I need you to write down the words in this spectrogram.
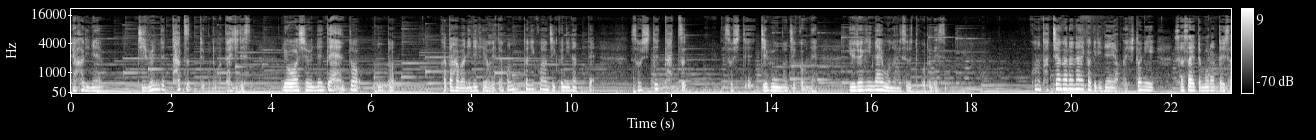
やはりね自分で立つってことが大事です。両足をねでーんと本当肩幅にね広げて本当にこの軸になってそして立つ。そして自分の軸をね揺るぎないものにするってことです。この立ち上がらない限りねやっぱり人に支えてもらったり支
